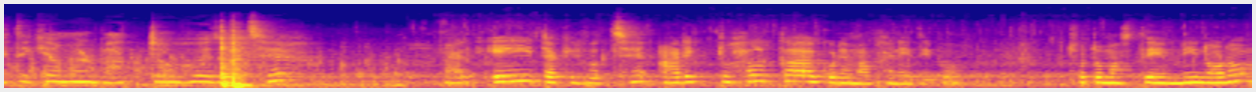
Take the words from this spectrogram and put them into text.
এদিকে আমার ভাতটাও হয়ে যাচ্ছে। আর এইটাকে হচ্ছে আর একটু হালকা করে মাখানে দিব। ছোট মাছ তো এমনি নরম,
